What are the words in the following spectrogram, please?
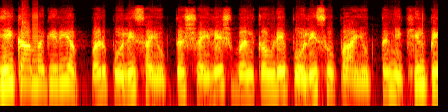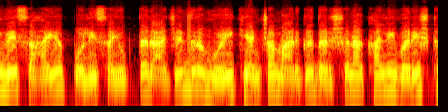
ही कामगिरी अप्पर पोलीस आयुक्त शैलेश बलकवडे पोलीस उपआयुक्त निखिल पिंगळे सहाय्यक पोलीस आयुक्त राजेंद्र मुळीक यांच्या मार्गदर्शनाखाली वरिष्ठ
